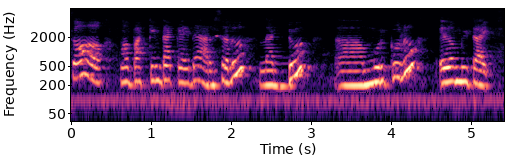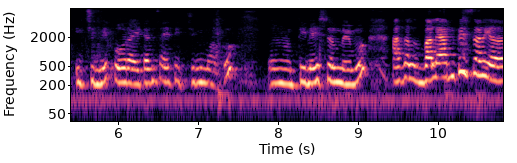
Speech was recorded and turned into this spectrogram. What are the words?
సో మా పక్కింటి అక్క అయితే అరిసెలు లడ్డు మురుకులు ఏదో మిఠాయి ఇచ్చింది. ఫోర్ ఐటమ్స్ అయితే ఇచ్చింది మాకు. తినేసాం తినేసినాం మేము. అసలు భలే అనిపిస్తుంది కదా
